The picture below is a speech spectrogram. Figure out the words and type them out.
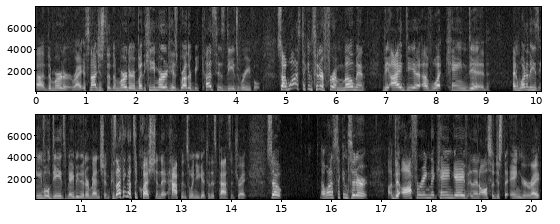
uh, the murder, right? It's not just that the murder, but he murdered his brother because his deeds were evil. So I want us to consider for a moment the idea of what Cain did and what are these evil deeds maybe that are mentioned? Because I think that's a question that happens when you get to this passage, right? So I want us to consider uh, the offering that Cain gave and then also just the anger, right?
